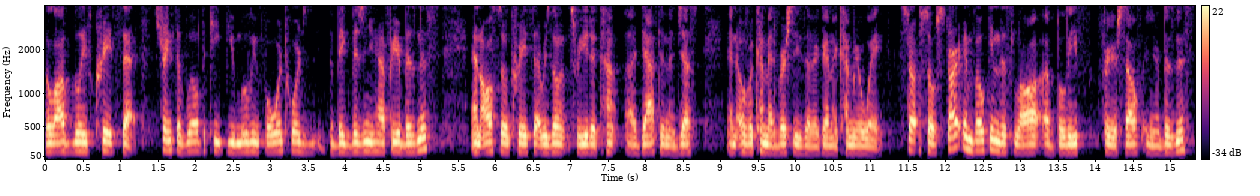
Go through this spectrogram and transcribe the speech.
the law of belief creates that strength of will to keep you moving forward towards the big vision you have for your business and also creates that resilience for you to adapt and adjust and overcome adversities that are going to come your way. So start invoking this law of belief for yourself and your business.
